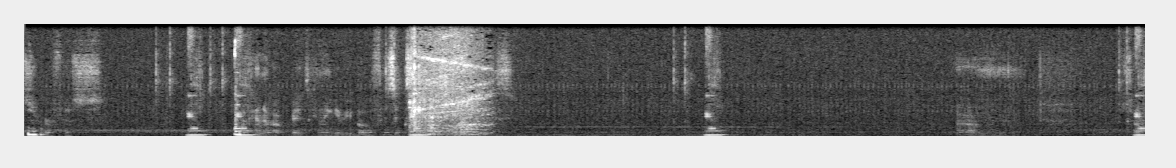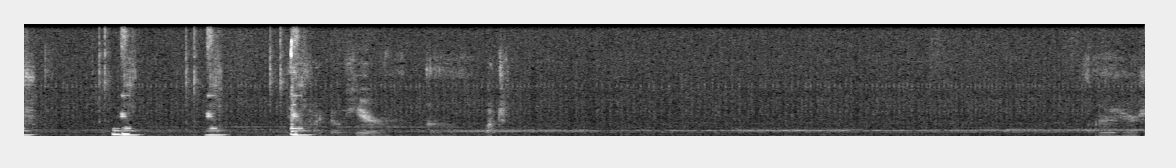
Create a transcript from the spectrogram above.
Surface. What kind of upgrades can I give you both? Physics and abilities? Um, social. If I go here, um, what? Furnitures.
